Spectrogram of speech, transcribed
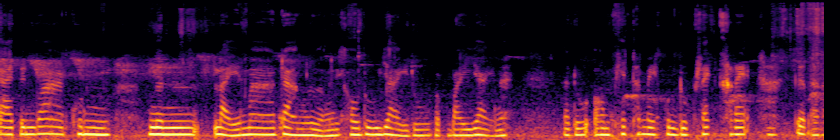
กลายเป็นว่าคุณเงินไหลมาด่างเหลืองนี่เขาดูใหญ่ดูแบบใบใหญ่นะ แต่ดูออมเพชรทำไมคุณดูแครกแคระคะเกิดอะไร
